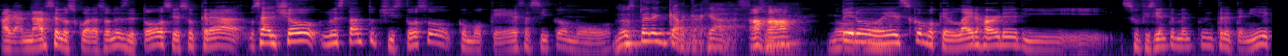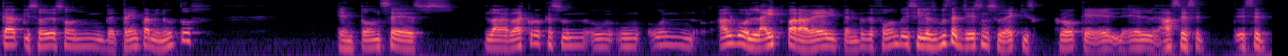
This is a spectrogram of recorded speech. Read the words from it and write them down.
a ganarse los corazones de todos y eso crea, o sea, el show no es tanto chistoso como que es así como... No esperen carcajadas. Ajá. pero es como que lighthearted y suficientemente entretenido y cada episodio son de 30 minutos. Entonces, la verdad creo que es un, un, algo light para ver y tener de fondo. Y si les gusta Jason Sudeikis, creo que él, él hace ese, ese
